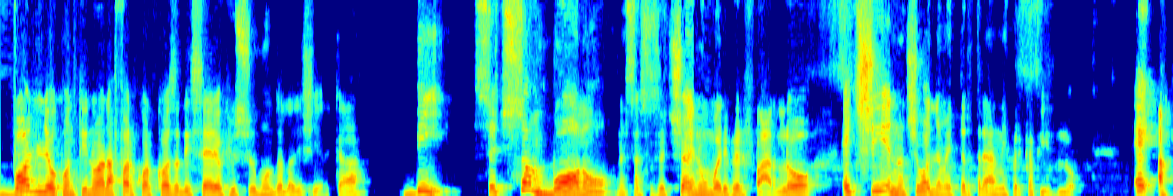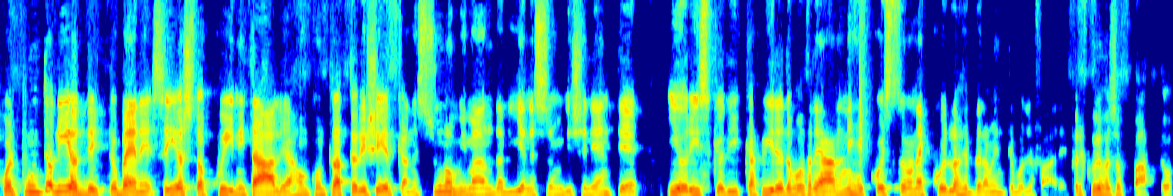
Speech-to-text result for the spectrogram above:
voglio continuare a fare qualcosa di serio più sul mondo della ricerca, B, se sono buono, nel senso se c'ho i numeri per farlo, e C, non ci voglio mettere tre anni per capirlo. E a quel punto lì ho detto, bene, se io sto qui in Italia con contratto ricerca, nessuno mi manda via, nessuno mi dice niente, io rischio di capire dopo tre anni che questo non è quello che veramente voglio fare. Per cui cosa ho fatto?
